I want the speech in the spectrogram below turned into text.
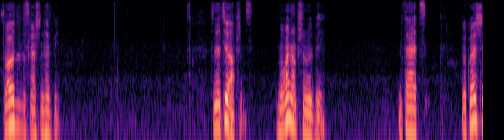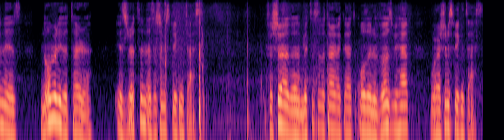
So what would the discussion have been? So there are two options. The one option would be that the question is, normally the Torah is written as Hashem speaking to us. For sure, the mitzvahs of the Torah like that, all the nevuahs we have, where Hashem speaking to us.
